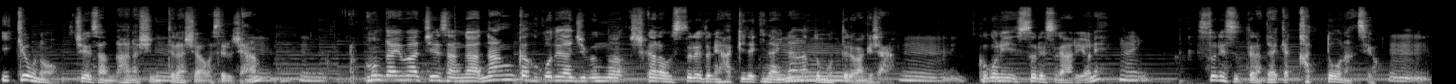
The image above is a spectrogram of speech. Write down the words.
今日の千恵さんの話に照らし合わせるじゃん、うん問題は千恵さんがなんかここでは自分の力をストレートに発揮できないなと思ってるわけじゃん。うんここにストレスがあるよね。うんストレスってのは大体葛藤なんですよ。うん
